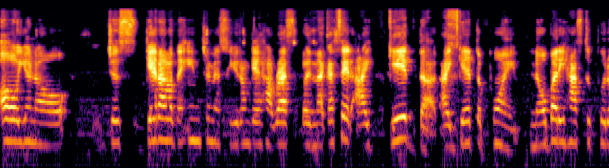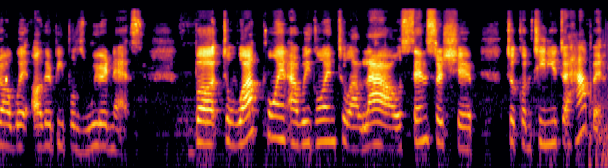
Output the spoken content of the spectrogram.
oh, you know, just get out of the internet so you don't get harassed. But like I said, I get that. I get the point. Nobody has to put up with other people's weirdness. But to what point are we going to allow censorship to continue to happen?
